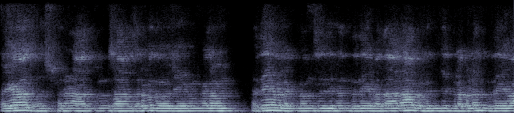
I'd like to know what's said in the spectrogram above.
तया संस्मरणात्मं सा सर्वतो जयमङ्गलं तदेव लग्नं सुदिनं तदेव ताराबलं चन्द्रबलं तदेव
